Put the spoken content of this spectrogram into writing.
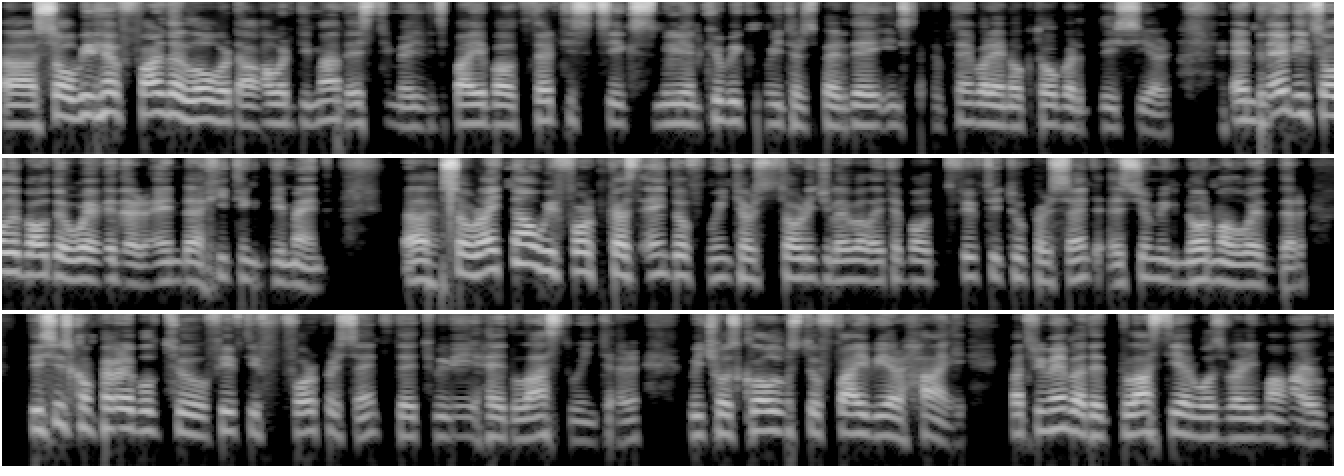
Uh, so we have further lowered our demand estimates by about 36 million cubic meters per day in September and October this year. And then it's all about the weather and the heating demand. Uh, so right now we forecast end of winter storage level at about 52%, assuming normal weather. This is comparable to 54% that we had last winter, which was close to five-year high. But remember that last year was very mild.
